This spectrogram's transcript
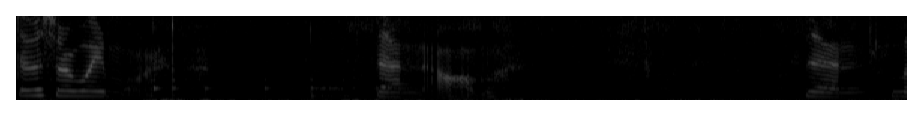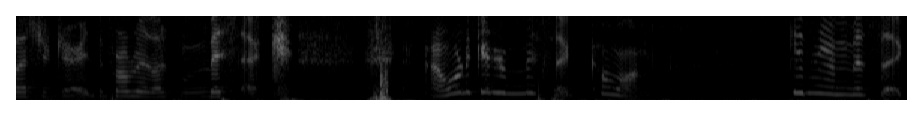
those are way more than um than legendary. They're probably like mythic. I want to get a mythic. Come on, give me a mythic.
